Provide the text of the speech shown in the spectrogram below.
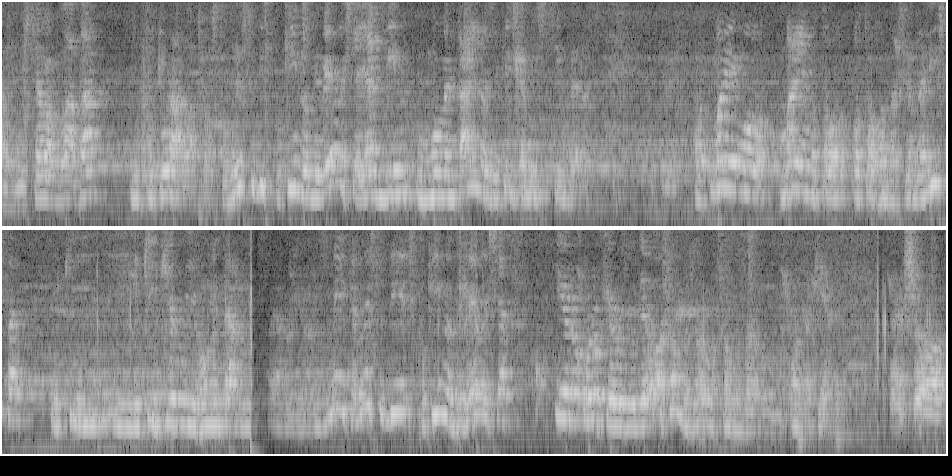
А місцева влада ну, потурала просто. Вони собі спокійно дивилися, як він моментально за кілька місяців вирос. От маємо, маємо того, отого націоналіста, який, який керує гуманітарною сферою, розумієте, вони собі спокійно дивилися і ру- руки розводили, а що ми зробимо, що ми зробимо, отаке. Так що,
